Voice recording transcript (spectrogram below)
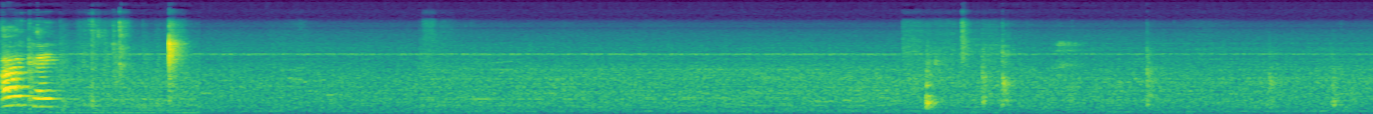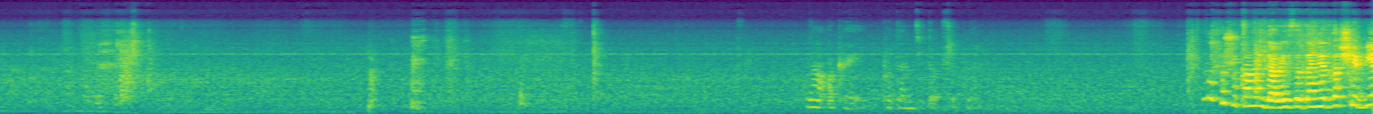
Okej. No okej, potem ci to przypnę. No to szukamy dalej zadania dla siebie.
